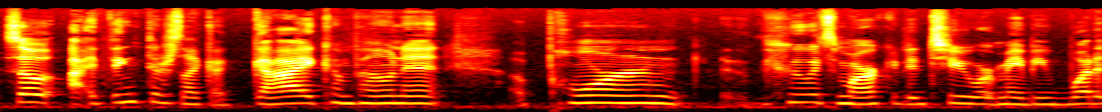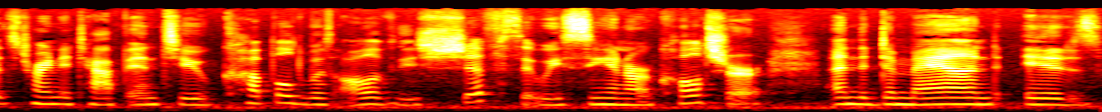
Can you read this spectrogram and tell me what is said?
so I think there's like a guy component a porn who it's marketed to or maybe what it's trying to tap into coupled with all of these shifts that we see in our culture and the demand is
